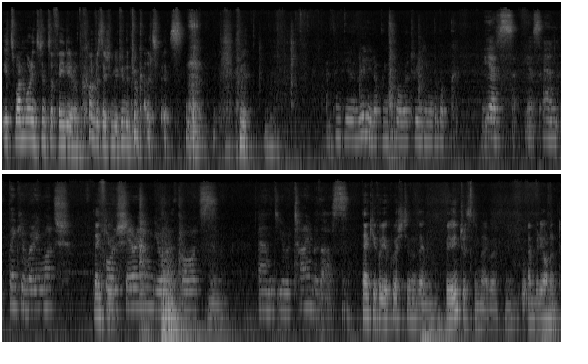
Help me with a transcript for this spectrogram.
it's one more instance of failure of the conversation between the two cultures. I think we are really looking forward to reading the book. Yes, yes, and thank you very much Thank for you. sharing your thoughts Yeah. and your time with us. Thank you for your questions and for your interest in my work. you. I'm very honored.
